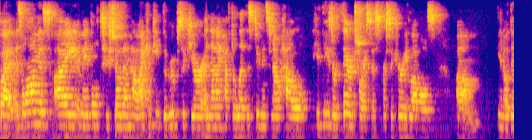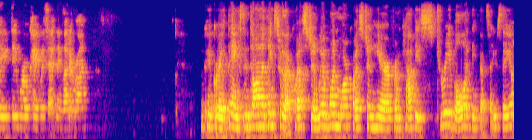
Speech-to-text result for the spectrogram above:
But as long as I am able to show them how I can keep the group secure, and then I have to let the students know how these are their choices for security levels, um, you know, they, they were okay with it and they let it run. Okay, great, thanks. And Donna, thanks for that question. We have one more question here from Kathy Strebel. I think that's how you say it.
